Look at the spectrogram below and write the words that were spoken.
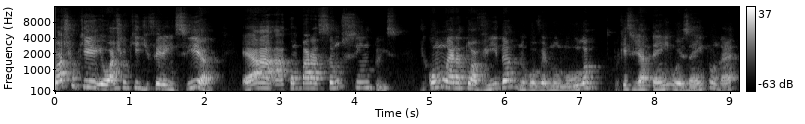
eu acho que o que diferencia é a, a comparação simples de como era a tua vida no governo Lula, porque você já tem o exemplo, né?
